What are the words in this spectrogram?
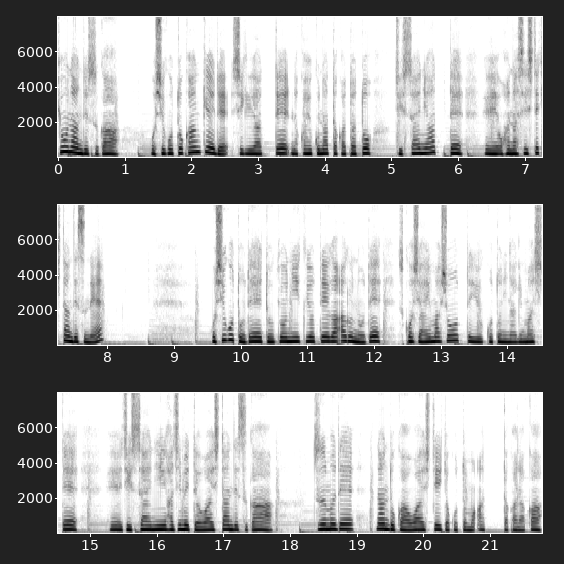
今日なんですがお仕事関係で知り合って仲良くなった方と実際に会って、えー、お話ししてきたんですね。お仕事で東京に行く予定があるので少し会いましょうっていうことになりまして、えー、実際に初めてお会いしたんですが Zoom で何度かお会いしていたこともあったからか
